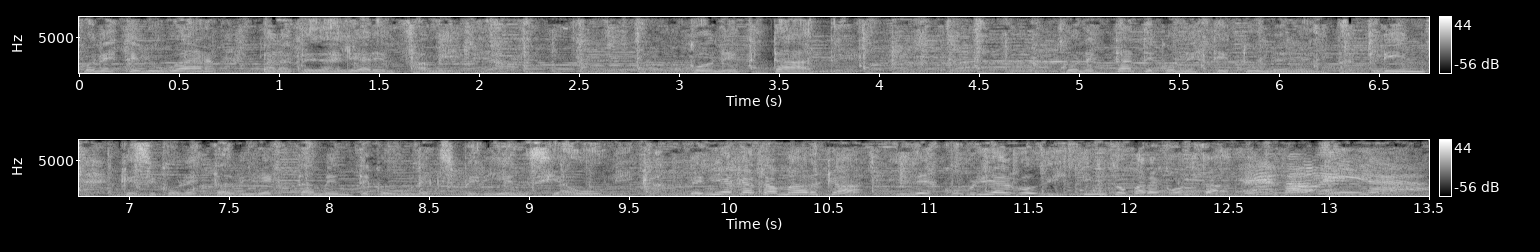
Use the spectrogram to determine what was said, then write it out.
con este lugar para pedalear en familia. Conectate. Conectate con este túnel en Paclín que se conecta directamente con una experiencia única. Vení a Catamarca y descubrí algo distinto para contar. ¡En familia!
